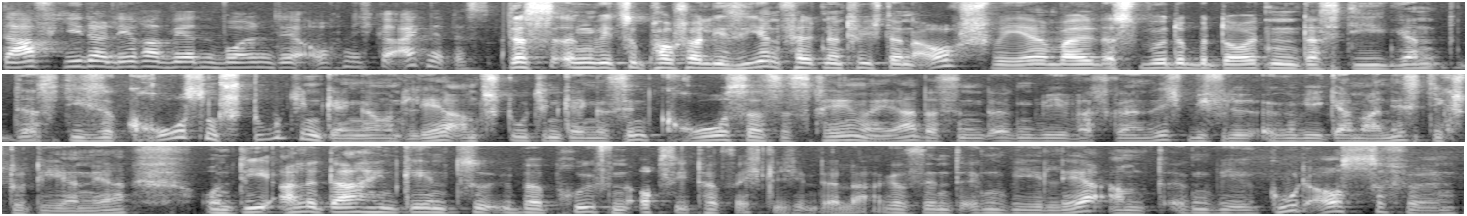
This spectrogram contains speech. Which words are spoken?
Darf jeder Lehrer werden wollen, der auch nicht geeignet ist? Das irgendwie zu pauschalisieren fällt natürlich dann auch schwer, weil das würde bedeuten, dass, die, dass diese großen Studiengänge und Lehramtsstudiengänge sind große Systeme, ja. Das sind irgendwie, was weiß ich, wie viel irgendwie Germanistik studieren, ja. Und die alle dahingehend zu überprüfen, ob sie tatsächlich in der Lage sind, irgendwie Lehramt irgendwie gut auszufüllen,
